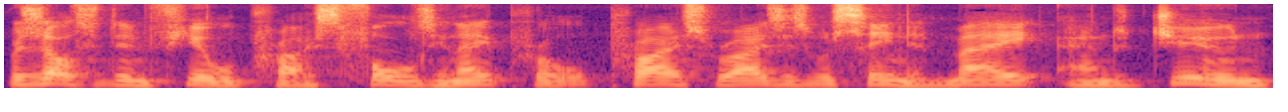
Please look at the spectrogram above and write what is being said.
resulted in fuel price falls in April, price rises were seen in May and June,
